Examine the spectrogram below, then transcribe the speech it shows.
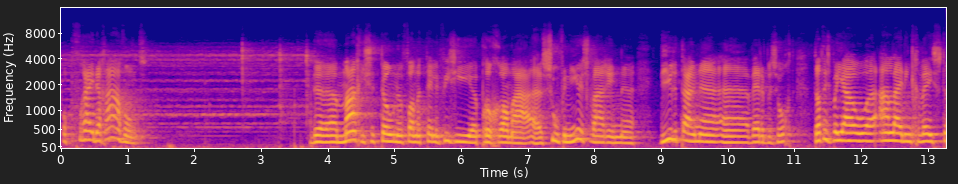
op vrijdagavond. De magische tonen van het televisieprogramma uh, Souvenirs, waarin dierentuinen werden bezocht. Dat is bij jou aanleiding geweest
